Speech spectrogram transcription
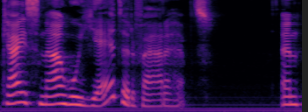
ga eens na hoe jij het ervaren hebt. En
